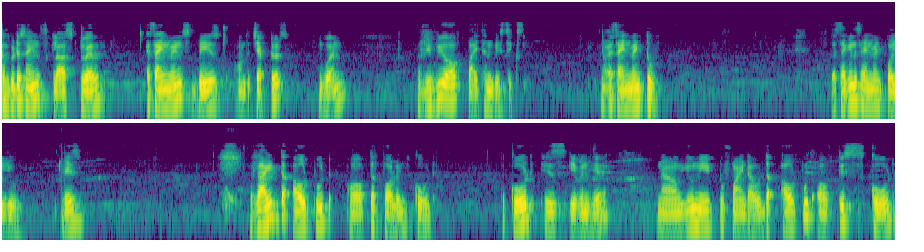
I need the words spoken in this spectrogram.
computer science class 12 assignments based on the chapters 1 review of python basics. Assignment 2 the second assignment for you is write the output of the following code. The code is given here. Now you need to find out the output of this code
